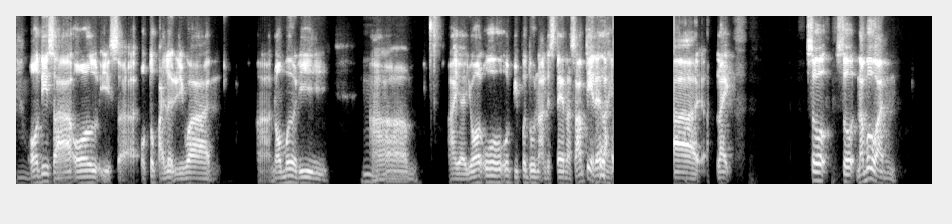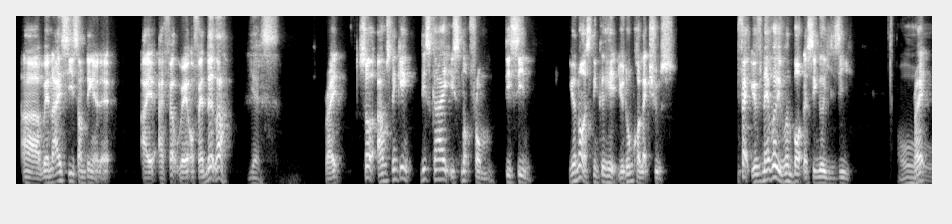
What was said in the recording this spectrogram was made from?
Mm. "All these are all is uh, autopilot already one, uh, normal already. Mm. Um, you all old, old people don't understand or something like that. Like, uh, like so so number one, uh, when I see something like that, I I felt very offended lah yes. right? So I was thinking, this guy is not from this scene. You're not a sneakerhead. You don't collect shoes. In fact, you've never even bought a single Yeezy. Oh. Right?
